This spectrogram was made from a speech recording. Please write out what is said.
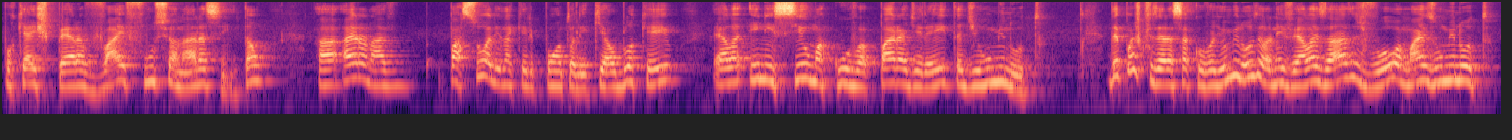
porque a espera vai funcionar assim. Então, a aeronave passou ali naquele ponto ali que é o bloqueio, ela inicia uma curva para a direita de um minuto. Depois que fizer essa curva de um minuto, ela nivela as asas, voa mais um minuto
